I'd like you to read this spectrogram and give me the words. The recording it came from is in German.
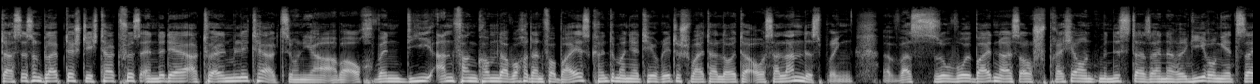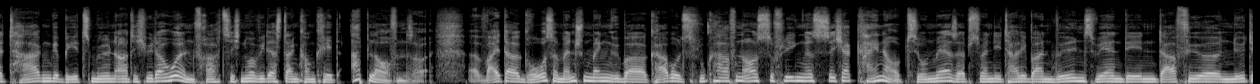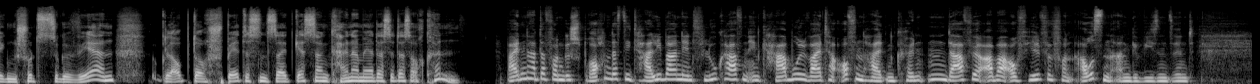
Das ist und bleibt der Stichtag fürs Ende der aktuellen Militäraktion, ja. Aber auch wenn die Anfang kommender Woche dann vorbei ist, könnte man ja theoretisch weiter Leute außer Landes bringen. Was sowohl Biden als auch Sprecher und Minister seiner Regierung jetzt seit Tagen gebetsmühlenartig wiederholen. Fragt sich nur, wie das dann konkret ablaufen soll. Weiter große Menschenmengen über Kabuls Flughafen auszufliegen, ist sicher keine Option mehr. Selbst wenn die Taliban willens wären, den dafür nötigen Schutz zu gewähren, glaubt doch spätestens seit gestern keiner mehr, dass sie das auch können. Biden hat davon gesprochen, dass die Taliban den Flughafen in Kabul weiter offen halten könnten, dafür aber auf Hilfe von außen angewiesen sind.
